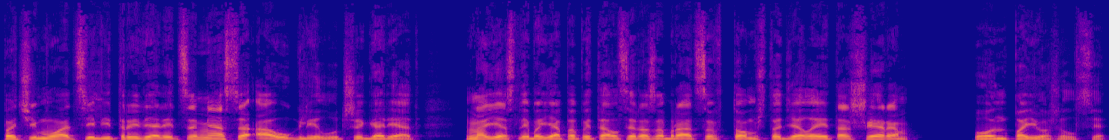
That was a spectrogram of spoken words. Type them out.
почему от селитры вялится мясо, а угли лучше горят. Но если бы я попытался разобраться в том, что делает Ашером... Он поежился.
